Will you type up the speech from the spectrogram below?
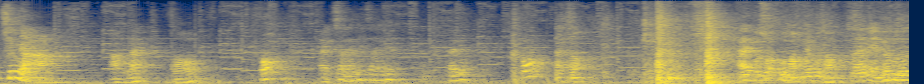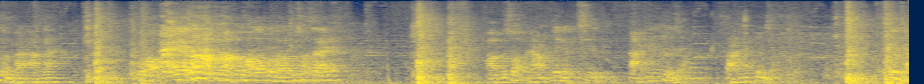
轻点啊，啊，来，走，走，哎，再来一遍，再来一遍，再来一遍，来走。哎，不错，不逃，别不逃，再来一遍，你这不逃怎么办啊？来，不逃，哎，很好，很好，不逃了，不逃了，不错，再来一遍。啊，不错，然后这个是打开钝角，打开钝角，钝角。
